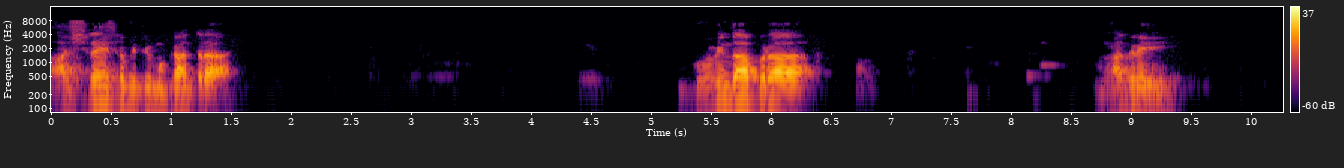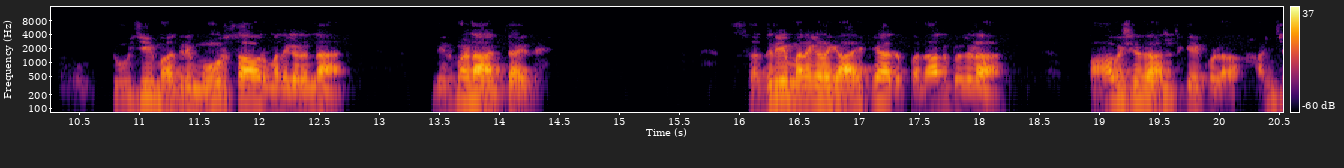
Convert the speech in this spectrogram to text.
ಆಶ್ರಯ ಸಮಿತಿ ಮುಖಾಂತರ ಗೋವಿಂದಾಪುರ ಮಾದರಿ ಟೂ ಜಿ ಮಾದರಿ ಮೂರು ಸಾವಿರ ಮನೆಗಳನ್ನ ನಿರ್ಮಾಣ ಆಗ್ತಾ ಇದೆ. ಸದರಿ ಮನೆಗಳಿಗೆ ಆಯ್ಕೆಯಾದ ಫಲಾನುಭವಿಗಳ ಪಾವತಿಸಿದ ಹಂಚಿಕೆ ಕೂಡ ಹಂಚ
